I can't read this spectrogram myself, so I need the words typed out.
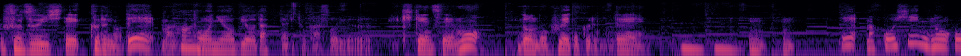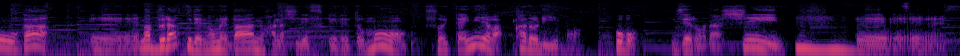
付随してくるので、まあ、はい糖尿病だったりとか、そういう危険性もどんどん増えてくるので、あ。うんうん。うんうん。で、まあ、コーヒーの方が、えーまあ、ブラックで飲めばの話ですけれども、そういった意味ではカロリーもほぼゼロだし、うんうんえー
